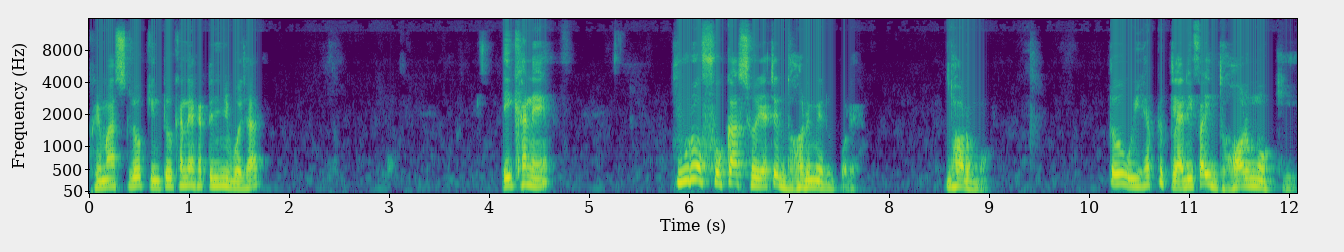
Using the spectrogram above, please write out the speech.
ফেমাস লোক, কিন্তু এখানে একটা জিনিস বোঝার। এইখানে পুরো ফোকাস হয়ে আছে ধর্মের উপরে। ধর্ম। তো উই হ্যাভ টু ক্ল্যারিফাই ধর্ম কি?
